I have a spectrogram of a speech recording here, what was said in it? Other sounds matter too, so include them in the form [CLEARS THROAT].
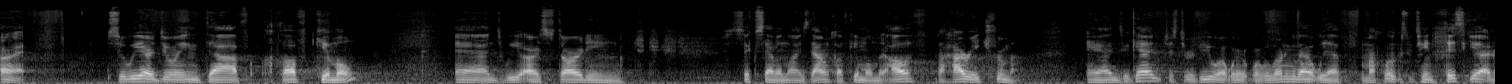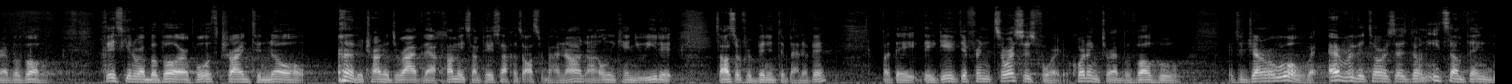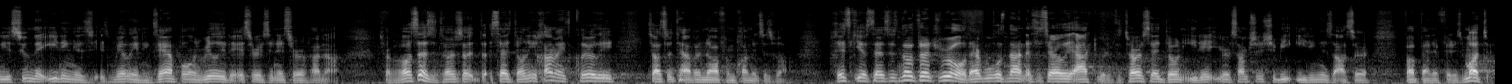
All right. So we are doing Daf Chav Gimel, and we are starting six, seven lines down. Chav Gimel Mit Aleph Vahari Truma. And again, just to review what we're, what we're learning about, we have machlokas between Chizkiah and Rabbi Chizkiah and Rabbi are both trying to know. [CLEARS THROAT] they're trying to derive that chametz on Pesach is also b'hana. Not only can you eat it, it's also forbidden to benefit. But they, they gave different sources for it. According to Rabbi it's a general rule. Wherever the Torah says don't eat something, we assume that eating is, is merely an example, and really the Isser is an Isser of Hana. So Rabbi says the Torah says don't eat chametz. Clearly, it's also to have Hana from chametz as well. Chizkiah says there's no such rule. That rule is not necessarily accurate. If the Torah said don't eat it, your assumption should be eating is aser, but benefit is mutter.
